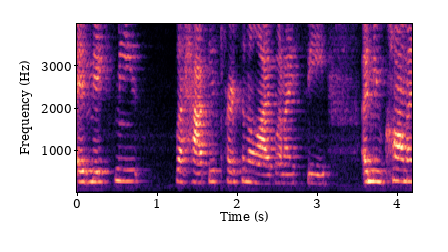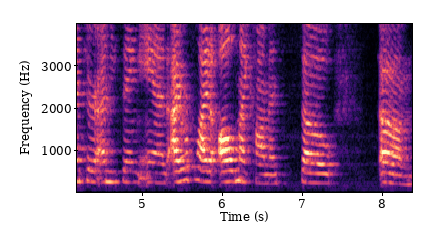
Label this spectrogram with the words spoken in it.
it makes me the happiest person alive when I see a new comment or anything. And I reply to all of my comments. So um,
